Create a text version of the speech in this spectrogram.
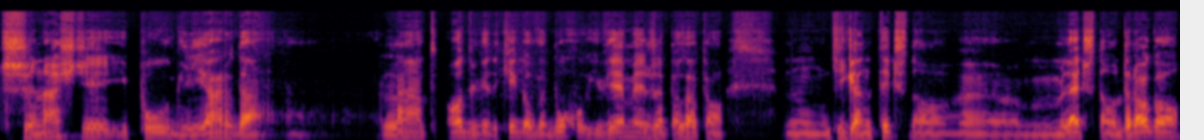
13,5 miliarda e, lat od wielkiego wybuchu i wiemy, że poza tą gigantyczną e, mleczną drogą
